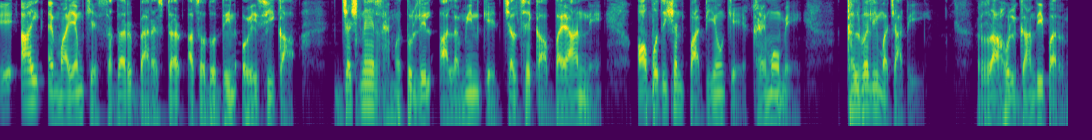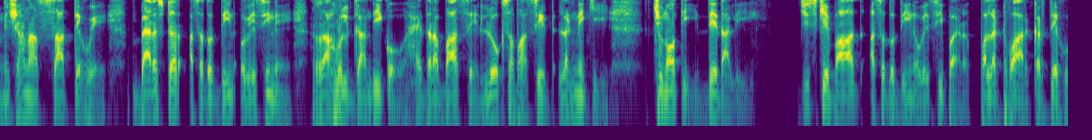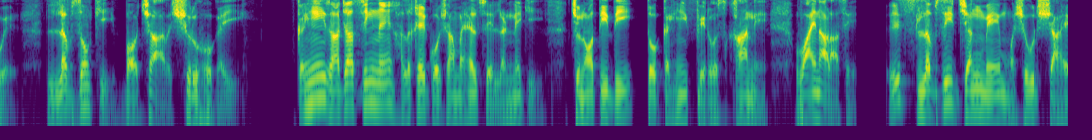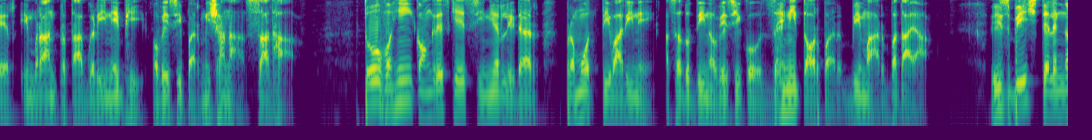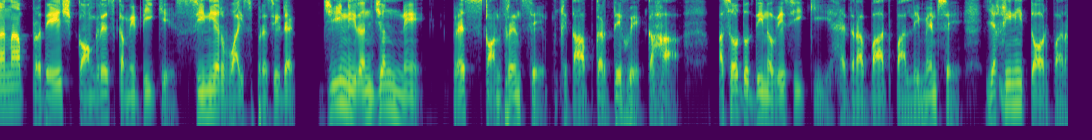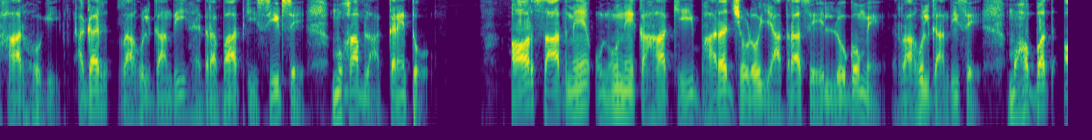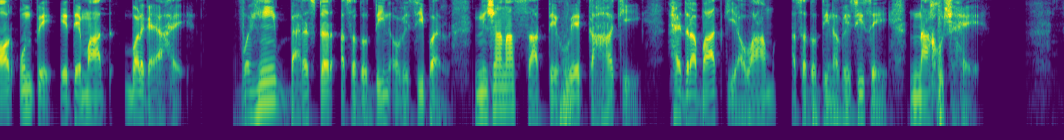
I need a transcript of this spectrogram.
AIMIM के सदर barrister Asaduddin Owaisi का जश्न रहमतुल्लिल आलमीन के जलसे का बयान ने ऑपोजिशन पार्टियों के खेमों में खलबली मचा दी। राहुल गांधी पर निशाना साधते हुए बैरिस्टर असदुद्दीन ओवैसी ने राहुल गांधी को हैदराबाद से लोकसभा सीट लड़ने की चुनौती दे डाली। जिसके बाद असदुद्दीन ओवैसी पर पलटवार करते हुए लफ्जों की बौछार शुरू हो गई। कहीं राजा सिंह ने हल्के गोशा महल से लड़ने की चुनौती दी तो कहीं फिरोज खान ने वायनाड़ा से। इस लफ्जी जंग में मशहूर शायर इमरान प्रतापगढ़ी ने भी ओवैसी पर निशाना साधा। तो वहीं कांग्रेस के सीनियर लीडर प्रमोद तिवारी ने असदुद्दीन ओवैसी को जहनी तौर पर बीमार बताया। इस बीच तेलंगाना प्रदेश कांग्रेस कमेटी के senior vice president G Niranjan ने प्रेस कॉन्फ्रेंस से खिताब करते हुए कहा, असदुद्दीन ओवैसी की हैदराबाद पार्लियामेंट से यकीनी तौर पर हार होगी। अगर राहुल गांधी हैदराबाद की सीट से मुकाबला करें तो और साथ में उन्होंने कहा कि भारत जोड़ो यात्रा से लोगों में राहुल गांधी से मोहब्बत और उन पे एतमाद बढ़ गया है। वहीं बैरिस्टर असदुद्दीन ओवैसी पर निशाना साधते हुए कहा कि हैदराबाद की आवाम असदुद्दीन ओवैसी से नाखुश है।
